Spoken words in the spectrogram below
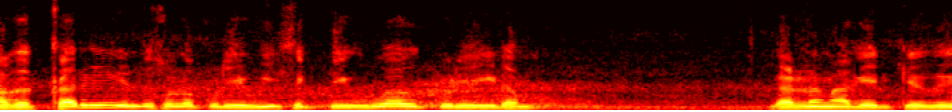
ஆக கரு என்று சொல்லக்கூடிய உயிர் சக்தி உருவாகக்கூடிய இடம் கர்ணனாக இருக்கிறது.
